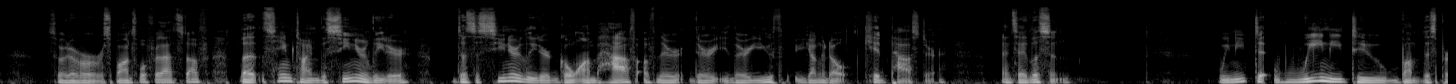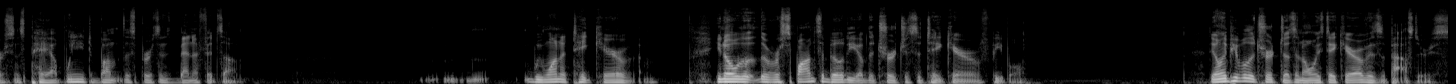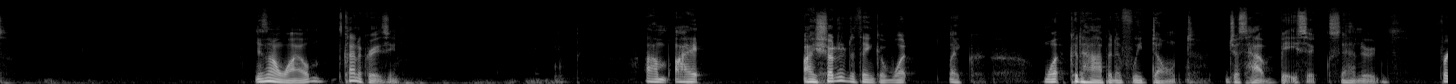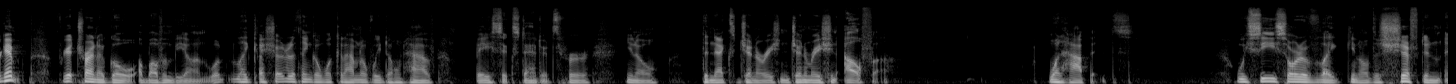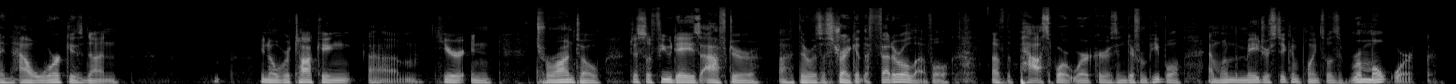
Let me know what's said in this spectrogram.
sort of are responsible for that stuff. But at the same time the senior leader does the senior leader go on behalf of their their their youth young adult kid pastor and say listen we need to we need to bump this person's pay up. We need to bump this person's benefits up. We want to take care of them you know the, the responsibility of the church is to take care of people the only people the church doesn't always take care of is the pastors isn't that wild it's kind of crazy um, I I shudder to think of what like what could happen if we don't just have basic standards. Forget forget trying to go above and beyond. What like I shudder to think of what could happen if we don't have basic standards for, you know, the next generation, generation alpha. What happens? We see sort of like, you know, the shift in, in how work is done. You know, we're talking um, here in Toronto just a few days after uh, there was a strike at the federal level of the passport workers and different people, and one of the major sticking points was remote work.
